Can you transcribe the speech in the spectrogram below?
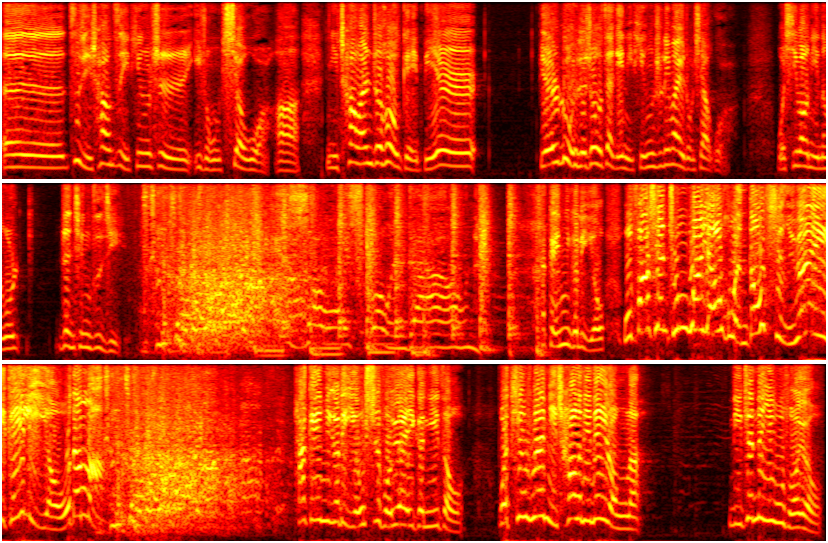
呃，自己唱自己听是一种效果啊。你唱完之后给别人，别人录下来之后再给你听是另外一种效果。我希望你能够认清自己。给你个理由。我发现中国摇滚都挺愿意给理由的嘛。他给你个理由，是否愿意跟你走？我听出来你唱的内容了，你真的一无所有。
